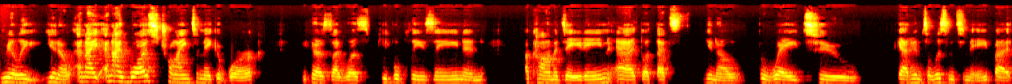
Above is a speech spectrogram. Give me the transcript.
really, you know, and I and I was trying to make it work because I was people pleasing and accommodating. And I thought that's, you know, the way to get him to listen to me, but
